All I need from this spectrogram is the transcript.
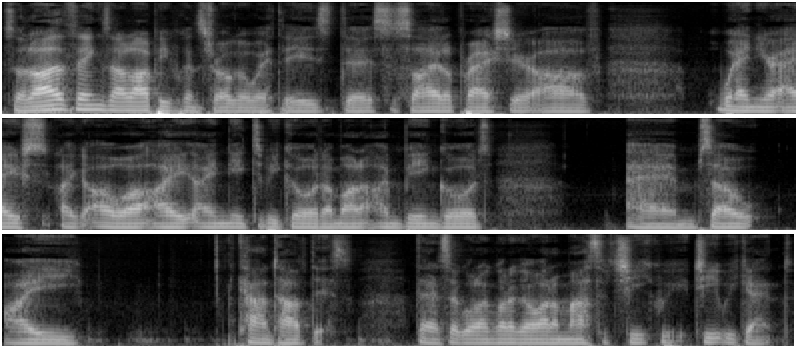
So a lot of things that a lot of people can struggle with is the societal pressure of when you're out, like, oh, well, I, I need to be good. I'm on, I'm being good. Um, so I can't have this. Then it's like, well, I'm going to go on a massive cheat week, cheat weekend,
